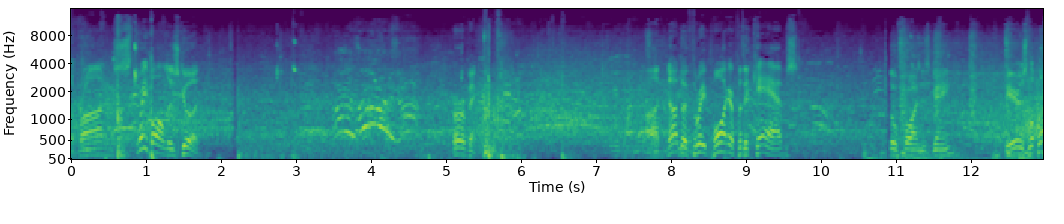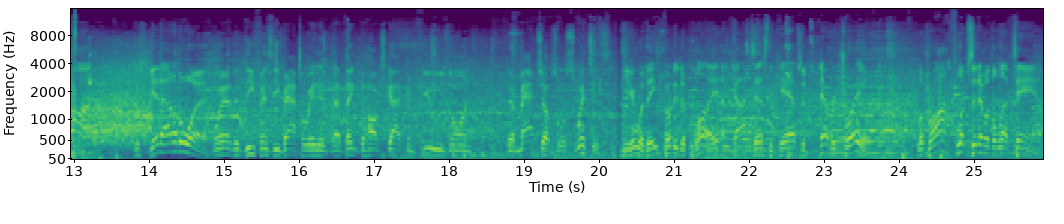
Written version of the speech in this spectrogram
LeBron's three ball is good. Irving. Another three-pointer for the Cavs. So far in this game. Here's LeBron. Just get out of the way. Where the defense evaporated. I think the Hawks got confused on their matchups or switches. Here with 8.30 to play in a contest the Cavs have never trailed. LeBron flips it in with the left hand.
